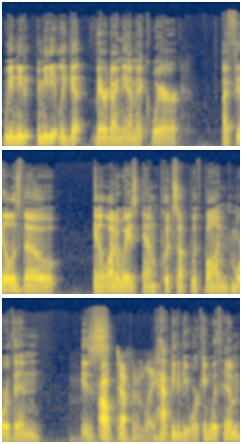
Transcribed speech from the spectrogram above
we need, immediately get their dynamic where I feel as though in a lot of ways M puts up with Bond more than is Oh, definitely. happy to be working with him.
